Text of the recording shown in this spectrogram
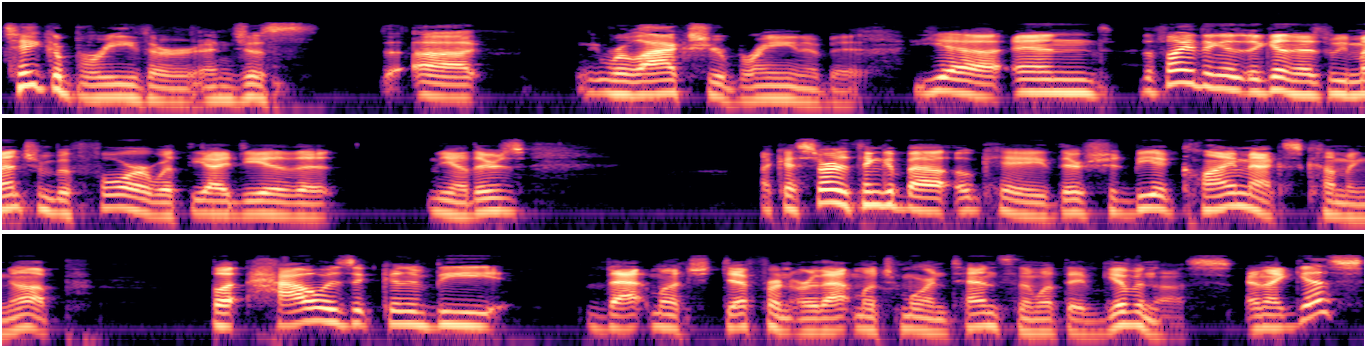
take a breather and just uh relax your brain a bit. Yeah, and the funny thing is, again, as we mentioned before, with the idea that you know, there's like I started to think about, okay, there should be a climax coming up, but how is it going to be that much different or that much more intense than what they've given us? And I guess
